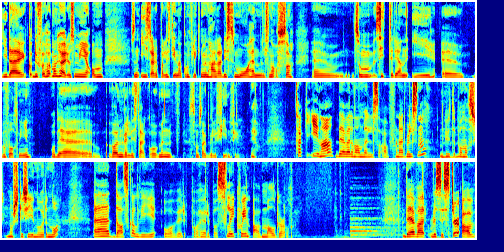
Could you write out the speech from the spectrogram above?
gi deg du får, Man hører jo så mye om sånn Israel- og Palestina-konflikten, men her er de små hendelsene også eh, som sitter igjen i eh, befolkningen. Og det var en veldig sterk, og, men som sagt veldig fin film. Takk, Ina. Det var en anmeldelse av Fornærmelsen ute på norsk, norske kinoer nå. Eh, da skal vi over på å høre på Slay Queen av Malgirl. Det var Resister av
